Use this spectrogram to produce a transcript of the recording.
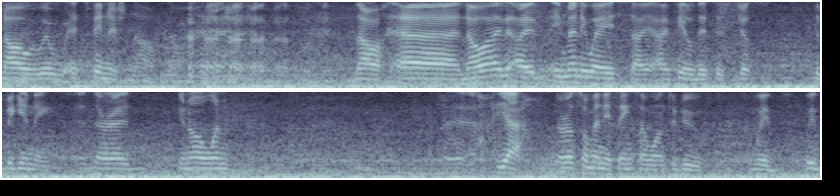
No, it's finished now. No. okay. No, uh, no. I, I, in many ways, I, I feel this is just the beginning. There, are, you know, when, uh, yeah, there are so many things I want to do with with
